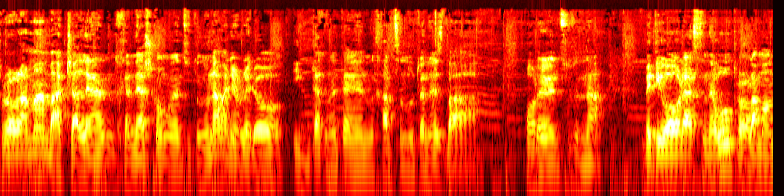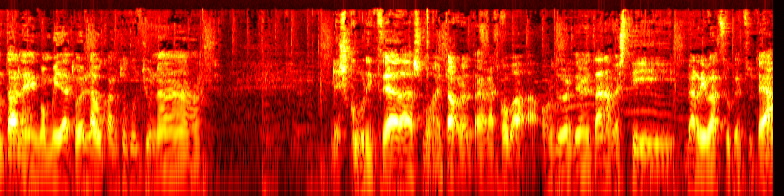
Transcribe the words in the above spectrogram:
programan, ba, txaldean jende asko entzuten duna, baina gero interneten jartzen dutenez, ba, horre entzuten da. Beti gogorazten dugu, programa honetan, eh, gonbidatuen lau kantu kutxuna deskubritzea da asmoa, eta horretarako, ba, ordu erdi honetan abesti berri batzuk entzutea.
